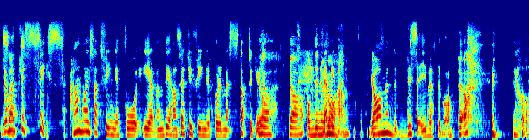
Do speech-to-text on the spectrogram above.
Ja Så men att- precis. Han har ju satt fingret på även det. Han sätter ju fingret på det mesta tycker jag. Ja, ja, om det nu Nej, var men- han. Ja men det, det säger vet du vad. Ja. Ja.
